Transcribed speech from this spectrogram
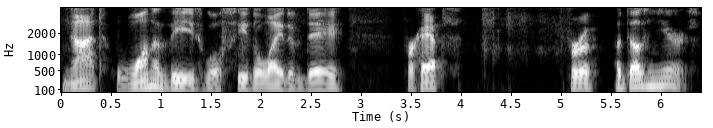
not one of these will see the light of day, perhaps for a dozen years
